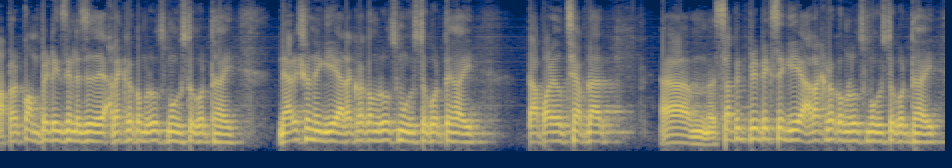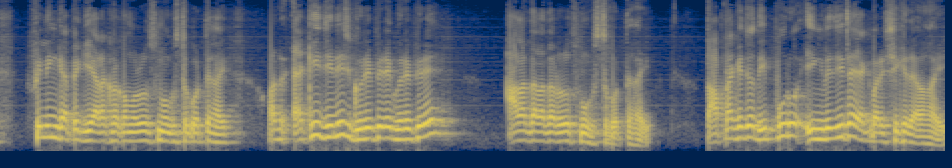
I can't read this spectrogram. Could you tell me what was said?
আপনার কম্পিটিং সেন্টেন্সে যাই আরেক রকম রুলস মুখস্থ করতে হয়। ন্যারেশনে গিয়ে আরেক রকম রুলস মুখস্থ করতে হয়। তারপরে হচ্ছে আপনার সাবিক প্রিপিক্সে গিয়ে আরেক রকম রুলস মুখস্থ করতে হয়। ফিলিং গ্যাপে গিয়ে আরেক রকম রুলস মুখস্থ করতে হয়। অর্থাৎ একই জিনিস ঘুরে ফিরে ঘুরে ফিরে আলাদা আলাদা রুলস মুখস্থ করতে হয়। তো আপনাকে যদি পুরো ইংরেজিটাই একবারে শিখে দেওয়া হয়,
